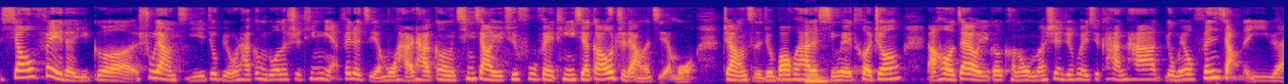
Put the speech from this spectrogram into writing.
消费的一个数量级，就比如他更多的是听免费的节目，还是他更倾向于去付费听一些高质量的节目？这样子就包括他的行为特征，然后再有一个可能我们甚至会去看他有没有分享的意愿，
